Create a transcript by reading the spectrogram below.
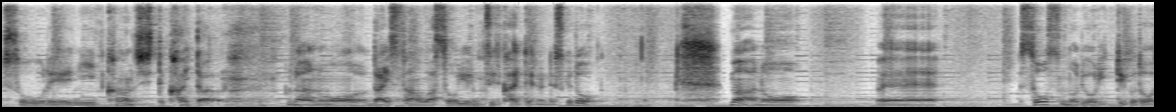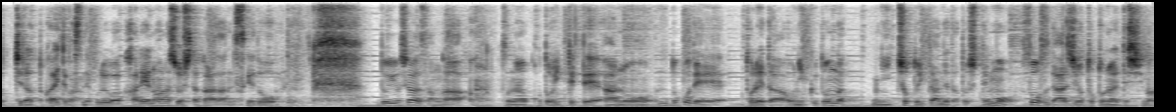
それに関して書いたあの第3話そういうについて書いてるんですけどまああのえーソースの料理っていうことをちらっと書いてますね。これはカレーの話をしたからなんですけど土井善原さんがそんなことを言っててあのどこで取れたお肉どんなにちょっと傷んでたとしてもソースで味を整えてしま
